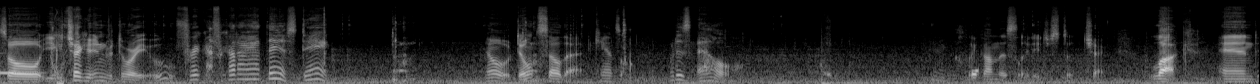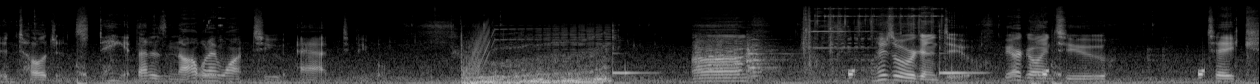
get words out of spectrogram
So you can check your inventory. Ooh, frick, I forgot I had this. Dang. No, don't sell that. Cancel. What is L? Click on this lady just to check. Luck and intelligence. Dang it, that is not what I want to add to people. Um, well, here's what we're going to do. We are going to take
